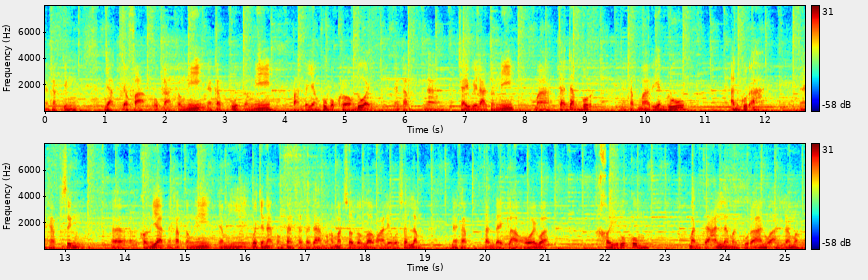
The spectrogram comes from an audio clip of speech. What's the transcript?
นะครับจึงอยากจะฝากโอกาสตรงนี้นะครับพูดตรงนี้ผ่านไปยังผู้ปกครองด้วยนะครับนะใช้เวลาตรงนี้มาจะดับบุร นะครับมาเรียนรู้อันกุรอานนะครับ ซึ่งออขออนุญาตนะครับ ตรงนี้จะมีวจนะของท่านศาสดามุฮัมมัดสุลลัลลอฮุอะลัยวะสัลลัมนะครับท่านได้กล่าวเอาไว้ว่าขอยรุกุมมันจะอัลละมันกุรอานวะอัลละมะฮู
